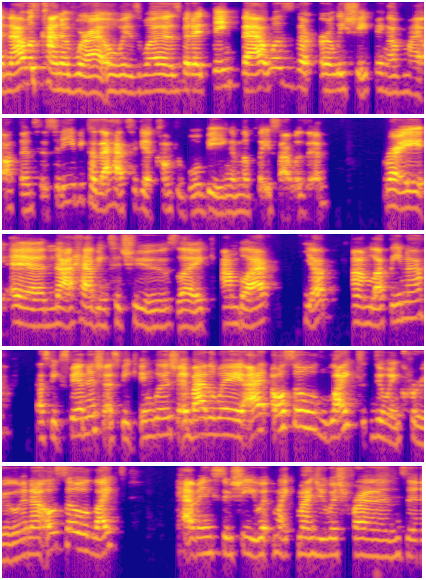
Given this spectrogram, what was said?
and that was kind of where I always was. But I think that was the early shaping of my authenticity because I had to get comfortable being in the place I was in, right? And not having to choose like, I'm Black, yep, I'm Latina, I speak Spanish, I speak English. And by the way, I also liked doing crew and I also liked having sushi with like my Jewish friends and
